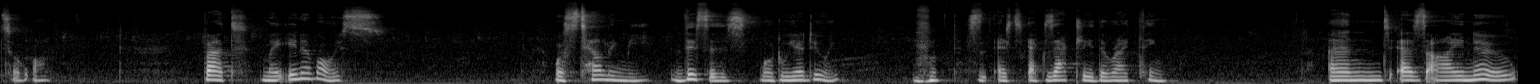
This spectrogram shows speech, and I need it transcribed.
so on. But my inner voice was telling me this is what we are doing. it's exactly the right thing. And as I know,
